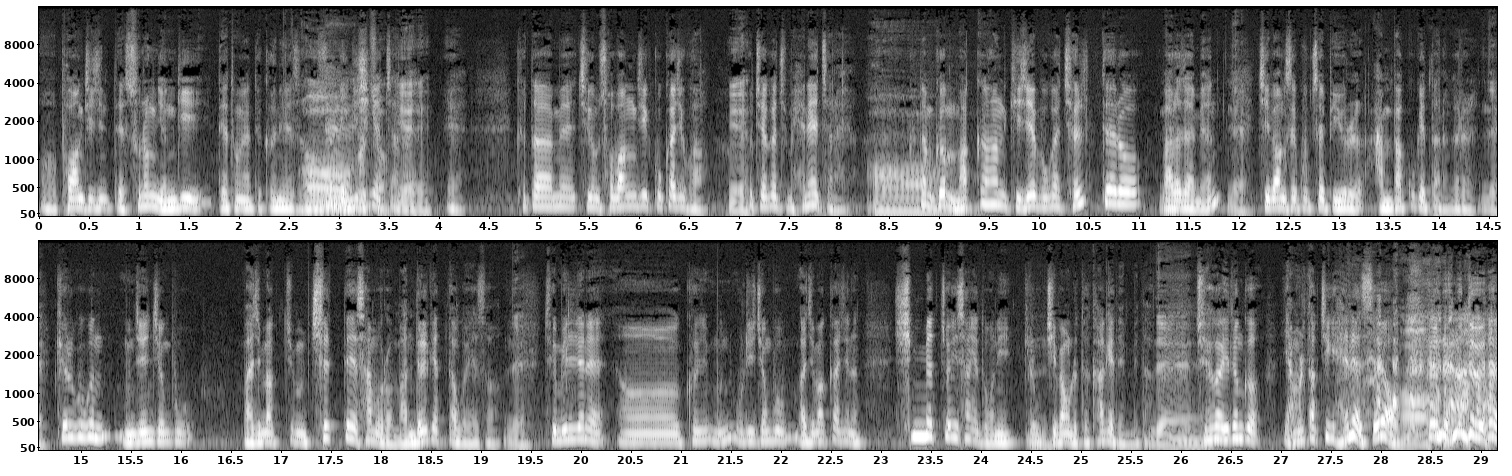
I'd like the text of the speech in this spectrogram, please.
어, 포항 지진 때 수능 연기 대통령한테 건의해서 오, 수능 연기 그렇죠. 시켰잖아요. 예. 예. 그 다음에 지금 소방직 국가직화. 예. 그 제가 지금 해냈잖아요. 어. 그다음 그 막강한 기재부가 절대로 말하자면 네. 지방세 국세 비율을 안 바꾸겠다는 거를 네. 결국은 문재인 정부 마지막 좀 7대 3으로 만들겠다고 해서 네. 지금 1년에 어그 우리 정부 마지막까지는 10몇 조 이상의 돈이 결국 지방으로 더 가게 됩니다. 음. 네. 제가 이런 거 야물딱지게 해냈어요. 해냈는데 왜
